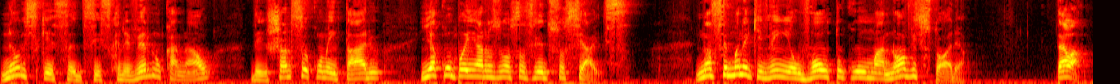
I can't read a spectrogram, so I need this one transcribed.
não esqueça de se inscrever no canal, deixar seu comentário e acompanhar as nossas redes sociais. Na semana que vem eu volto com uma nova história. Até lá!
